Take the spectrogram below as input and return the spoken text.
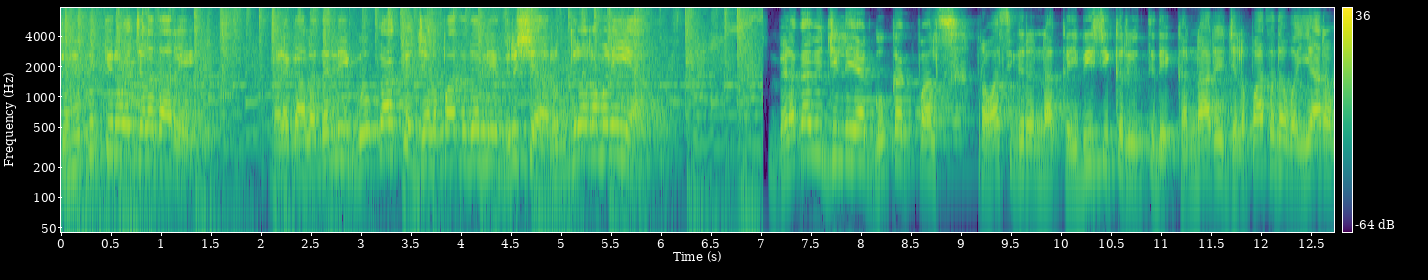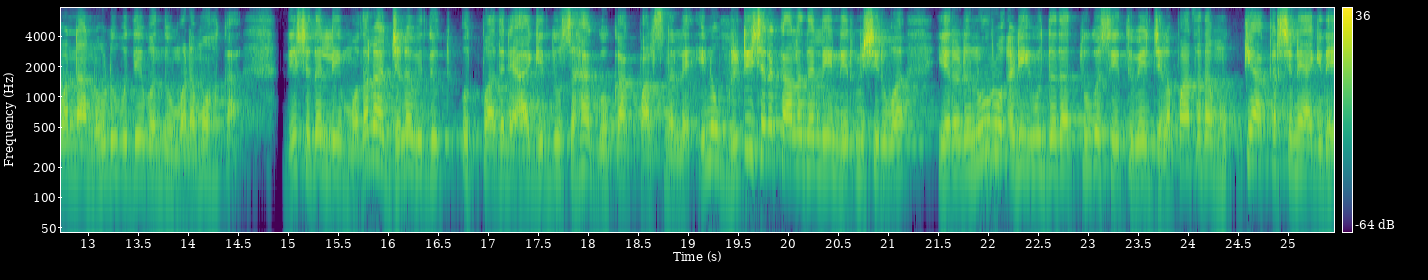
ಧುಮುಕುತ್ತಿರುವ ಜಲಧಾರೆ. ಮಳೆಗಾಲದಲ್ಲಿ ಗೋಕಾಕ್ ಜಲಪಾತದಲ್ಲಿ ದೃಶ್ಯ ರುದ್ರರಮಣೀಯ. ಬೆಳಗಾವಿ ಜಿಲ್ಲೆಯ ಗೋಕಾಕ್ ಫಾಲ್ಸ್ ಪ್ರವಾಸಿಗರನ್ನ ಕೈಬೀಸಿ ಕರೆಯುತ್ತಿದೆ. ಕನ್ನಾರೆ ಜಲಪಾತದ ವಯ್ಯಾರವನ್ನು ನೋಡುವುದೇ ಒಂದು ಮನಮೋಹಕ. ದೇಶದಲ್ಲಿ ಮೊದಲ ಜಲವಿದ್ಯುತ್ ಉತ್ಪಾದನೆ ಆಗಿದ್ದು ಸಹ ಗೋಕಾಕ್ ಫಾಲ್ಸ್ನಲ್ಲೇ. ಇನ್ನು ಬ್ರಿಟಿಷರ ಕಾಲದಲ್ಲಿ ನಿರ್ಮಿಸಿರುವ ಎರಡು ನೂರು ಅಡಿ ಉದ್ದದ ತೂಗು ಸೇತುವೆ ಜಲಪಾತದ ಮುಖ್ಯ ಆಕರ್ಷಣೆಯಾಗಿದೆ.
